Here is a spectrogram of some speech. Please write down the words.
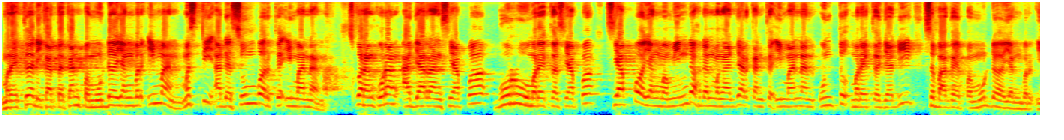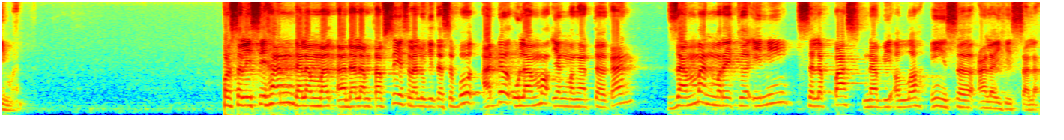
Mereka dikatakan pemuda yang beriman. Mesti ada sumber keimanan. Sekurang-kurang ajaran siapa, guru mereka siapa, siapa yang memindah dan mengajarkan keimanan untuk mereka jadi sebagai pemuda yang beriman. Perselisihan dalam uh, dalam tafsir selalu kita sebut ada ulama yang mengatakan zaman mereka ini selepas Nabi Allah Isa alaihi salam.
